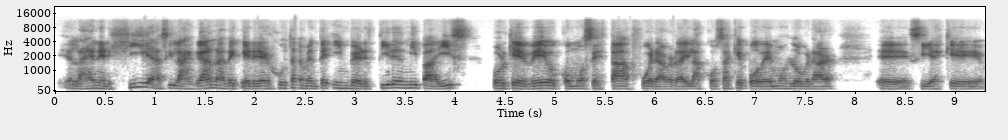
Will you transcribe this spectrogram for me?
las energías y las ganas de querer justamente invertir en mi país porque veo cómo se está afuera, ¿verdad? Y las cosas que podemos lograr eh, si es que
